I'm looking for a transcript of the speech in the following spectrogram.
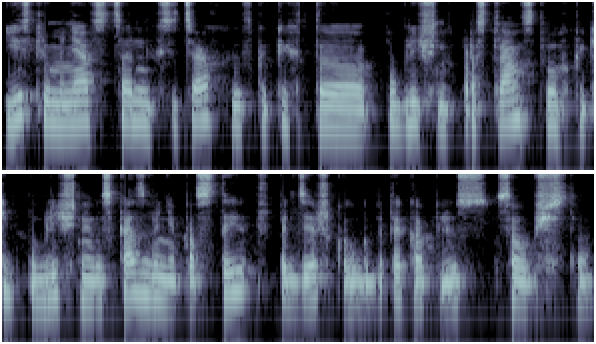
Есть ли у меня в социальных сетях и в каких-то публичных пространствах какие-то публичные высказывания, посты в поддержку ЛГБТК плюс сообщества?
